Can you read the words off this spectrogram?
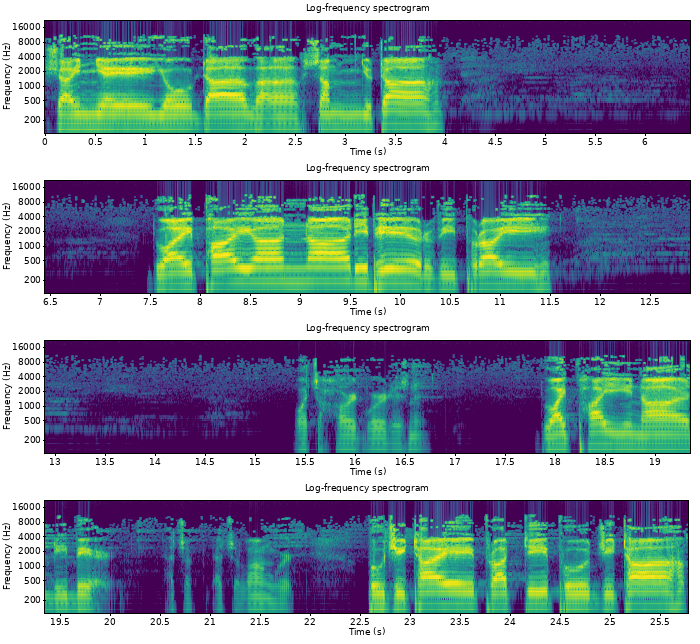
Shainye Yodava Samyuta Dvaipayanadibhir What's a hard word, isn't it? Dvaipayanadibhir. That's a, that's a long word. Pujitai prati pujita.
